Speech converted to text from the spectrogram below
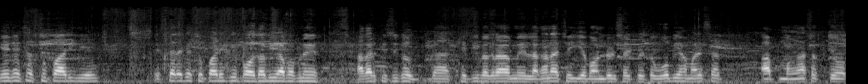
ये जैसा सुपारी है, इस तरह के सुपारी के पौधा भी आप अपने, अगर किसी को खेती वगैरह में लगाना चाहिए बाउंड्री साइड पे तो वो भी हमारे साथ आप मंगा सकते हो।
